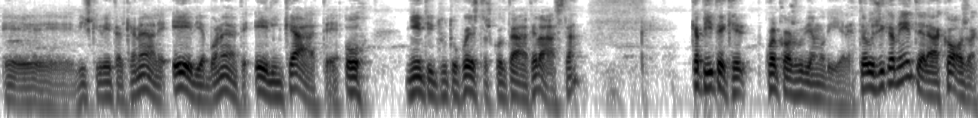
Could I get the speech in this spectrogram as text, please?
eh, vi iscrivete al canale e vi abbonate e linkate o niente di tutto questo, ascoltate, basta, capite che qualcosa dobbiamo dire. Teologicamente la cosa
